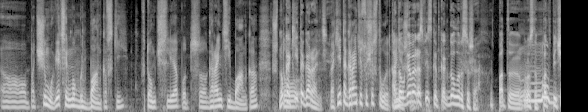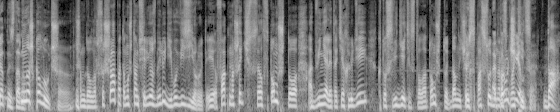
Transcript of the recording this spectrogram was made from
Э, почему? Вексель мог быть банковский в том числе под э, гарантией банка. Что... Ну, какие-то гарантии. Какие-то гарантии существуют, конечно. А долговая расписка — это как доллар США. Под, э, просто ну, под печатный станок. Немножко лучше, чем доллар США, потому что там серьезные люди его визируют. И факт мошенничества в том, что обвиняли это тех людей, кто свидетельствовал о том, что данный человек способен расплатиться. Да,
